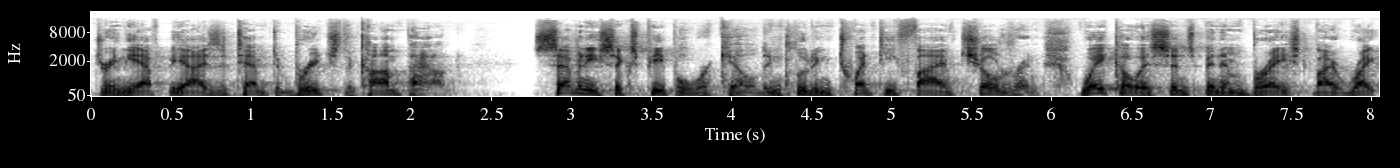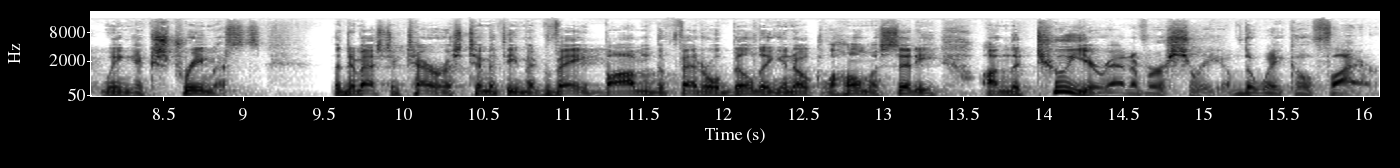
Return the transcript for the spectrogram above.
during the FBI's attempt to breach the compound. 76 people were killed, including 25 children. Waco has since been embraced by right wing extremists. The domestic terrorist Timothy McVeigh bombed the federal building in Oklahoma City on the two year anniversary of the Waco fire.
